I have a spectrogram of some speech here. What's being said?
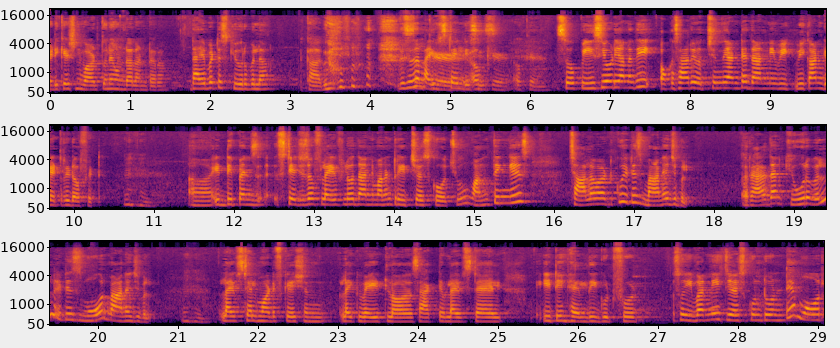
మెడికేషన్ వాడుతూనే ఉండాలంటారా? డయాబెటీస్ క్యూరబులా కాదు. This is a lifestyle disease okay okay so PCOD అనేది ఒకసారి వచ్చింది అంటే దాన్ని we can get rid of it it depends stages of లైఫ్లో దాన్ని మనం ట్రీట్ చేసుకోవచ్చు. వన్ థింగ్ ఈజ్ చాలా వరకు it is manageable rather than curable it is more manageable lifestyle modification like weight loss active lifestyle eating healthy good food so ఇవన్నీ చేసుకుంటూ ఉంటే more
